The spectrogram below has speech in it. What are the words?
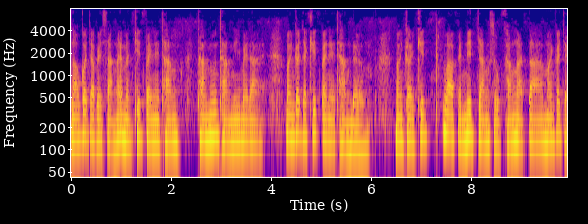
เราก็จะไปสั่งให้มันคิดไปในทางทางนู้นทางนี้ไม่ได้ มันก็จะคิดไปในทางเดิม มันเคยคิดว่าเป็นนิจจังสุขขังอัตตา มันก็จะ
